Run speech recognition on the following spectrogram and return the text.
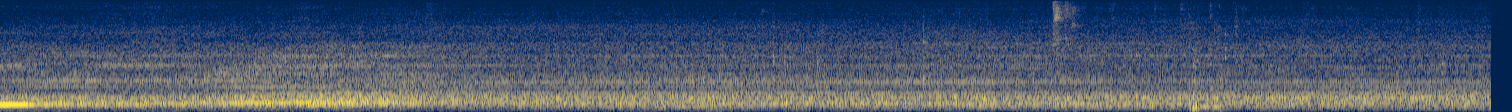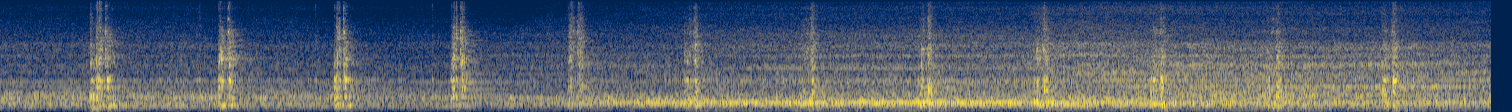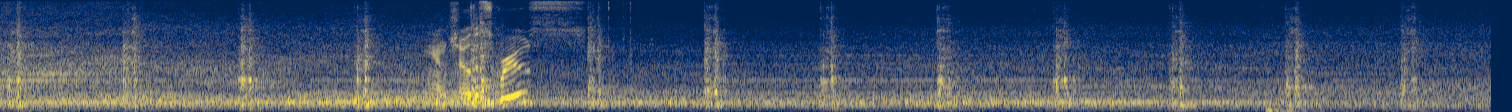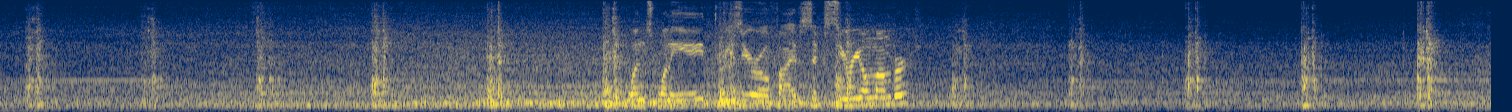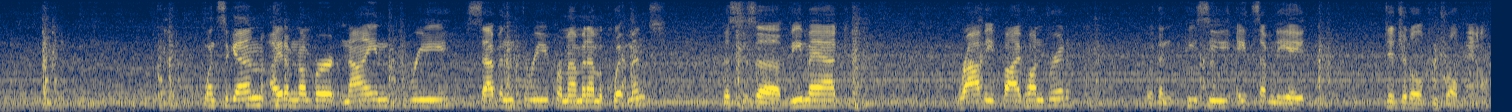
128 3056 serial number. Once again, item number 9373 from M&M Equipment. This is a Vemag Robot 500 with an PC 878 digital control panel.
